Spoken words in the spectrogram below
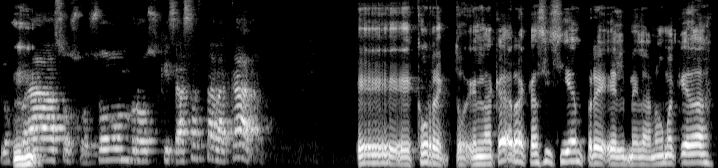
los brazos, los hombros, quizás hasta la cara. Eh, correcto, en la cara casi siempre el melanoma queda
